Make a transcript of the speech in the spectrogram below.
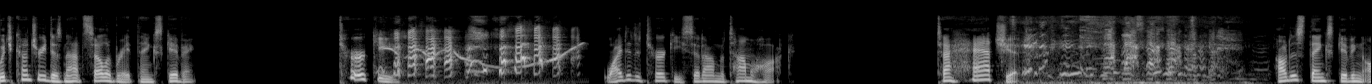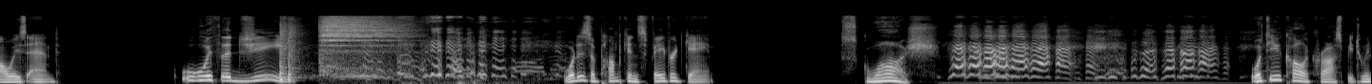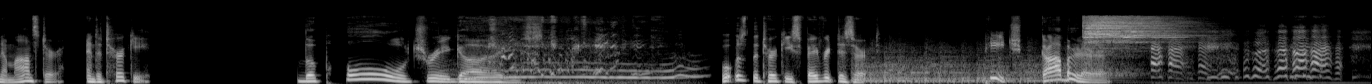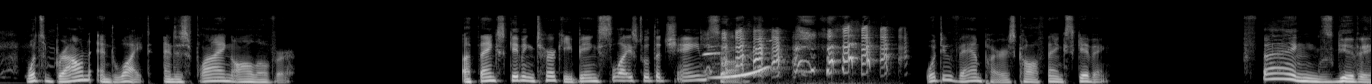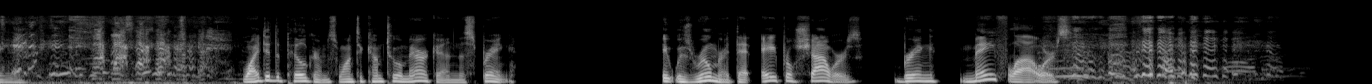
Which country does not celebrate Thanksgiving? Turkey. Why did a turkey sit on the tomahawk? To hatch it. How does Thanksgiving always end? With a G. What is a pumpkin's favorite game? Squash. What do you call a cross between a monster and a turkey? The poultry guys. What was the turkey's favorite dessert? Peach gobbler. What's brown and white and is flying all over? A Thanksgiving turkey being sliced with a chainsaw. what do vampires call Thanksgiving? Fangsgiving. Why did the pilgrims want to come to America in the spring? It was rumored that April showers bring May flowers.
